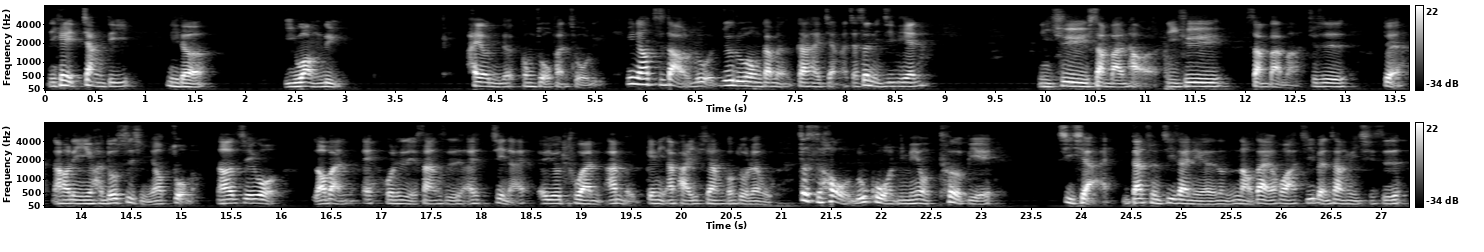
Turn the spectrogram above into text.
你可以降低你的遗忘率，还有你的工作犯错率。因为你要知道，如就如同我刚刚刚才讲了，假设你今天你去上班好了，你去上班嘛，就是对，然后你很多事情要做嘛，然后结果老板哎，或者是你上司哎进来，又突然安给你安排一项工作任务，这时候如果你没有特别记下来，你单纯记在你的脑袋的话，基本上你其实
